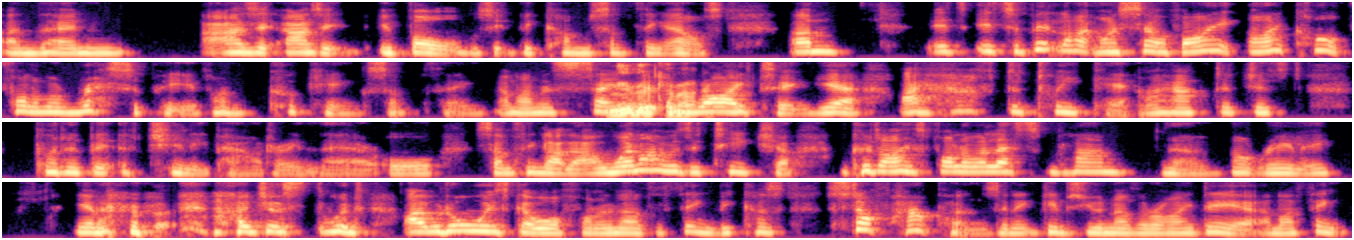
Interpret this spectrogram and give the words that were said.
And then as it as it evolves it becomes something else. Um it's it's a bit like myself. I i can't follow a recipe if i'm cooking something and i'm the same Neither with writing. Yeah i have to tweak it. I have to just put a bit of chili powder in there or something like that. And when i was a teacher could i follow a lesson plan? No not really you know i just would i would always go off on another thing because stuff happens and it gives you another idea. And i think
